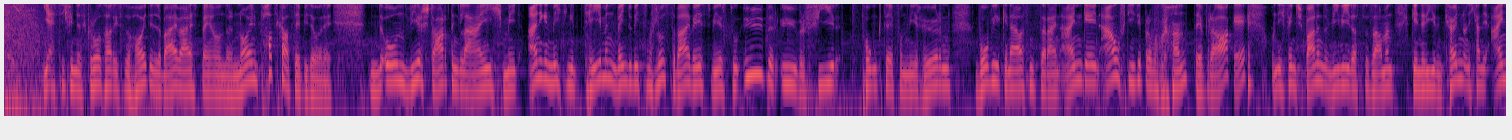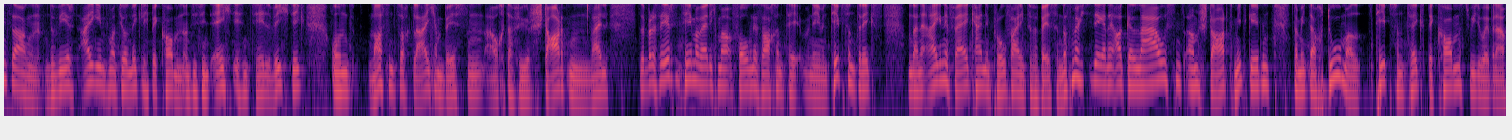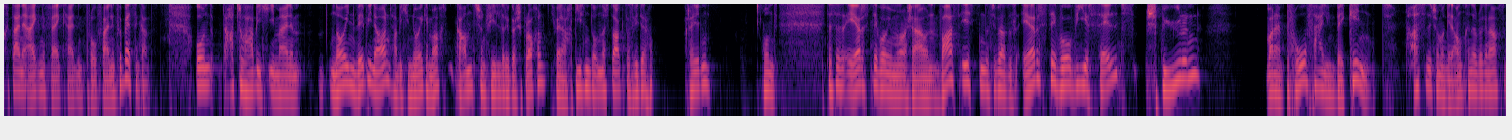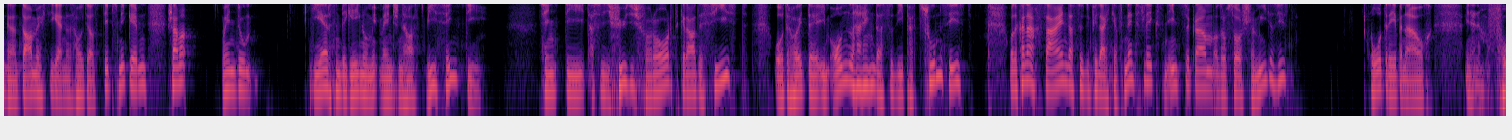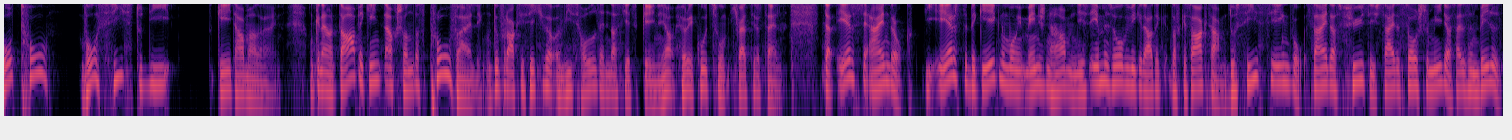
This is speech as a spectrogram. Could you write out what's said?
Yes, ich finde es großartig, dass du heute dabei bist bei unserer neuen Podcast-Episode. Und wir starten gleich mit einigen wichtigen Themen. Wenn du bis zum Schluss dabei bist, wirst du über, über vier Punkte von mir hören, wo wir genauestens da rein eingehen auf diese provokante Frage. Und ich finde es spannend, wie wir das zusammen generieren können. Und ich kann dir eins sagen, du wirst einige Informationen wirklich bekommen und sie sind echt essentiell wichtig. Und lass uns doch gleich am besten auch dafür starten, weil aber das erste Thema werde ich mal folgende Sachen nehmen: Tipps und Tricks, um deine eigene Fähigkeit im Profiling zu verbessern. Das möchte ich dir gerne genauestens am Start mitgeben, damit auch du mal Tipps und Tricks bekommst, wie du eben auch deine eigene Fähigkeit im Profiling verbessern kannst. Und dazu habe ich in meinem neuen Webinar, habe ich neu gemacht, ganz schon viel darüber gesprochen. Ich werde auch diesen Donnerstag das wieder reden. Und das ist das Erste, wo wir mal schauen, was ist denn das überhaupt das Erste, wo wir selbst spüren, wann ein Profiling beginnt. Hast du dir schon mal Gedanken darüber gemacht? Und genau da möchte ich gerne das heute als Tipps mitgeben. Schau mal, wenn du die ersten Begegnungen mit Menschen hast, wie sind die? Sind die, dass du die physisch vor Ort gerade siehst oder heute im Online, dass du die per Zoom siehst? Oder kann auch sein, dass du die vielleicht auf Netflix, in Instagram oder auf Social Media siehst? Oder eben auch in einem Foto. Wo siehst du die? Geh da mal rein. Und genau da beginnt auch schon das Profiling. Und du fragst dich sicher so, wie soll denn das jetzt gehen? Ja, höre gut zu, ich werde es dir erzählen. Der erste Eindruck, die erste Begegnung, wo wir mit Menschen haben, die ist immer so, wie wir gerade das gesagt haben. Du siehst sie irgendwo, sei das physisch, sei das Social Media, sei das ein Bild,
